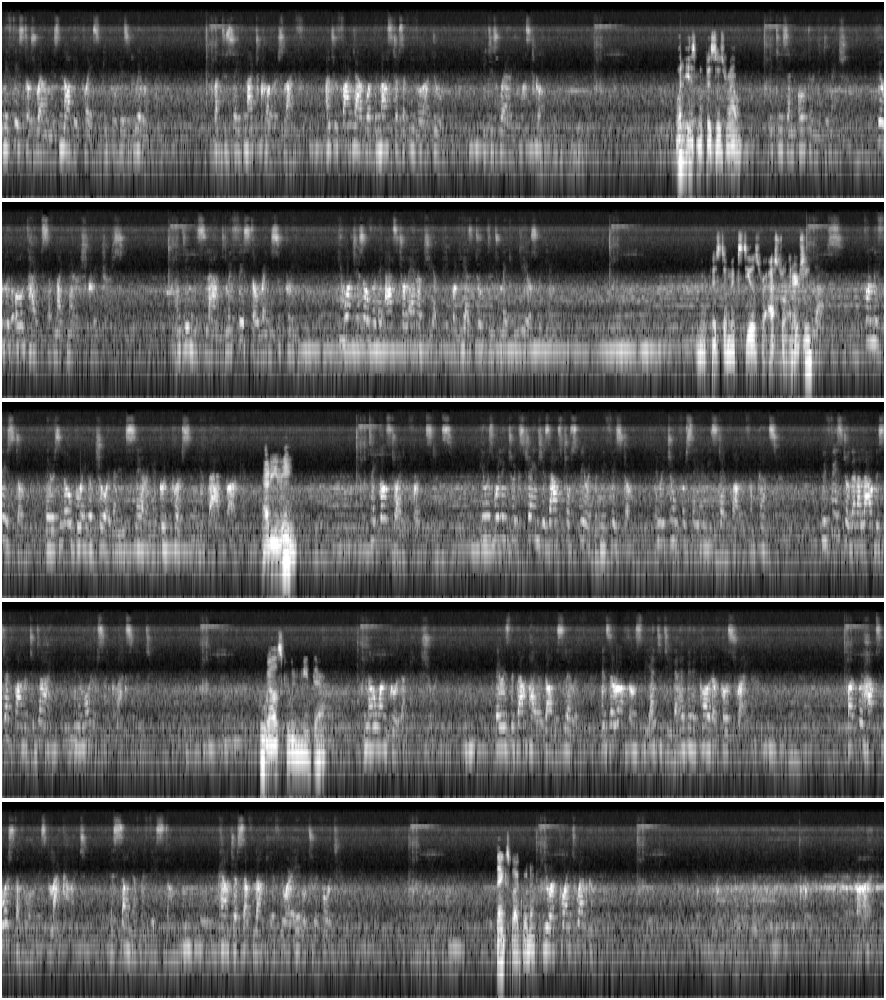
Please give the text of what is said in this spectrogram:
Mephisto's realm is not a place people visit willingly. But to save Nightcrawler's life, and to find out what the Masters of Evil are doing, it is where you must go. What is Mephisto's realm? It is an alternate dimension, filled with all types of nightmarish creatures. And in this land, Mephisto reigns supreme. He watches over the astral energy of people he has duped into making deals with him. Mephisto makes deals for astral energy? Yes. For Mephisto, there is no greater joy than ensnaring a good person in a bad bargain. How do you mean? Take Ghost Rider, for instance. He was willing to exchange his astral spirit with Mephisto in return for saving his stepfather from cancer. Mephisto then allowed the stepfather to die in a motorcycle accident. Who else could we meet there? No one good, I can assure you. There is the vampire goddess Lilith, and Zarathos, the entity that had been a part of Ghost Rider. But perhaps worst of all is Blackheart, the son of Mephisto. Count yourself lucky if you are able to avoid him. Thanks, Black Widow. You are quite welcome.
